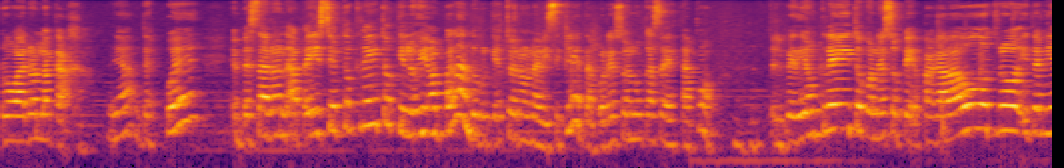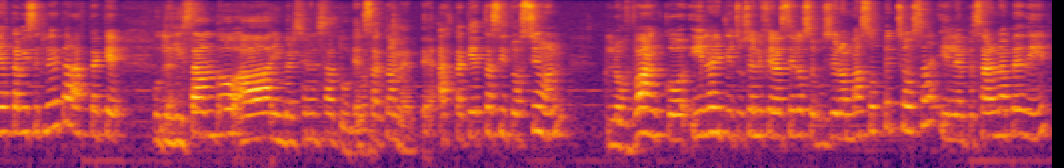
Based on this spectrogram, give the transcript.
robaron la caja, ¿ya? Después empezaron a pedir ciertos créditos que los iban pagando, porque esto era una bicicleta, por eso nunca se destapó. Él pedía un crédito, con eso pagaba otro y tenía esta bicicleta hasta que... Utilizando a Inversiones Saturno. Exactamente, hasta que esta situación, los bancos y las instituciones financieras se pusieron más sospechosas y le empezaron a pedir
